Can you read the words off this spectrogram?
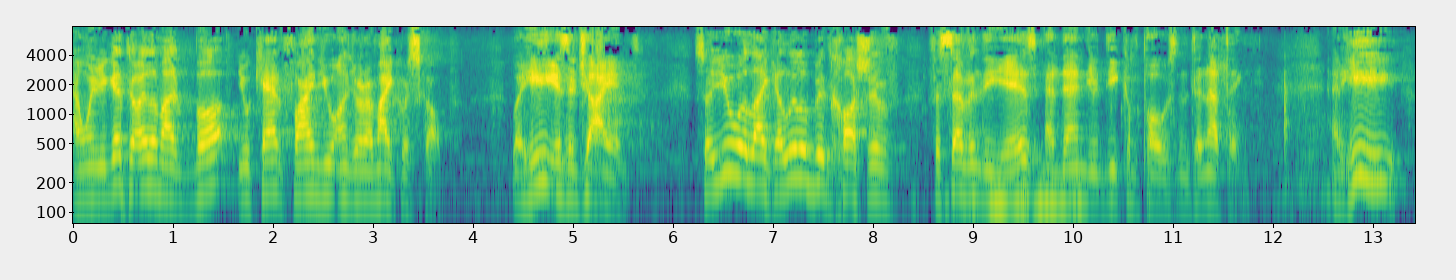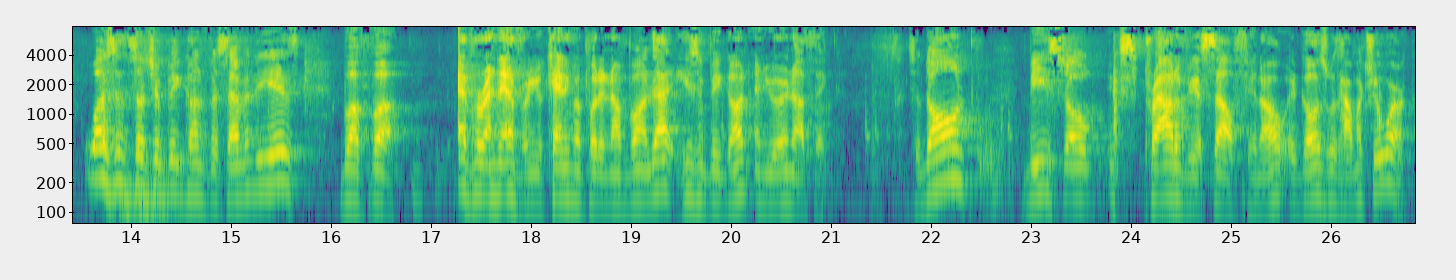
And when you get to Olam Adbo, you can't find you under a microscope but he is a giant. So you were like a little bit choshev for 70 years and then you decompose into nothing. And he wasn't such a big gun for 70 years, but for ever and ever, you can't even put a number on that. He's a big gun and you're nothing. So don't be so proud of yourself, you know. It goes with how much you work.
